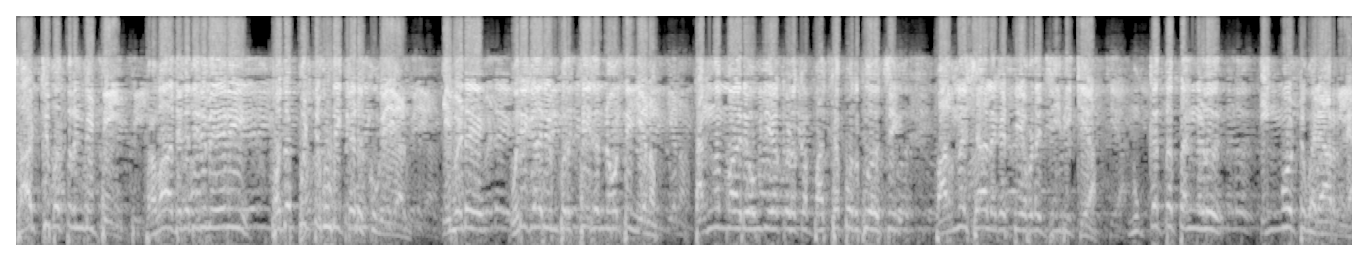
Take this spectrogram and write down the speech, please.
സാക്ഷിപത്രം കിട്ടി. പ്രവാചക തിരുമേനി പദപ്പെട്ട് കൂടി കിടക്കുകയാണ്. ഇവിടെ ഒരു കാര്യം പ്രത്യേകം നോട്ട് ചെയ്യണം. തങ്ങന്മാർ ഔലിയാക്കളൊക്കെ പച്ചപ്പുറത്ത് വെച്ച് പർണശാല കെട്ടി അവിടെ ജീവിക്കുക. മുക്കത്തെ തങ്ങൾ ഇങ്ങോട്ട് വരാറില്ല.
